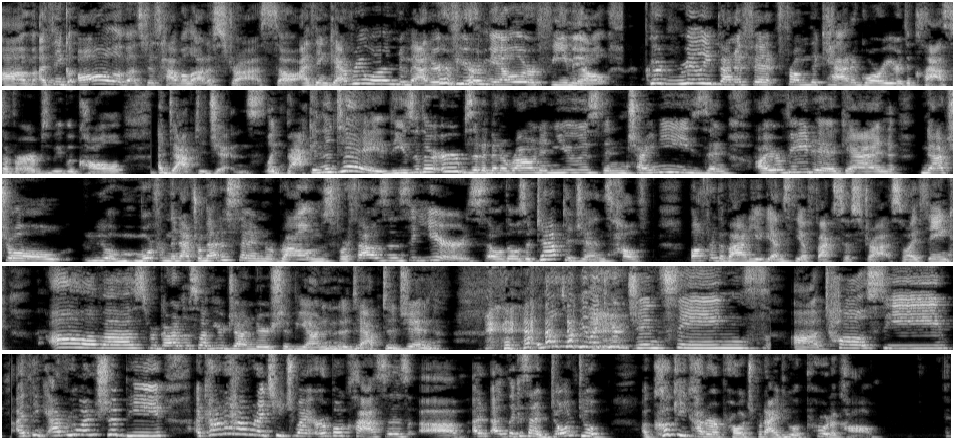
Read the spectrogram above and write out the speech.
um, I think all of us just have a lot of stress. So I think everyone, no matter if you're a male or a female, could really benefit from the category or the class of herbs we would call adaptogens. Like back in the day, these are the herbs that have been around and used in Chinese and Ayurvedic and natural you know, more from the natural medicine realms for thousands of years. So those adaptogens help buffer the body against the effects of stress. So I think all of us, regardless of your gender, should be on an adaptogen. and those would be like your ginsengs, uh, Tulsi. I think everyone should be. I kind of have when I teach my herbal classes. Um, I, I, like I said, I don't do a, a cookie cutter approach, but I do a protocol.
